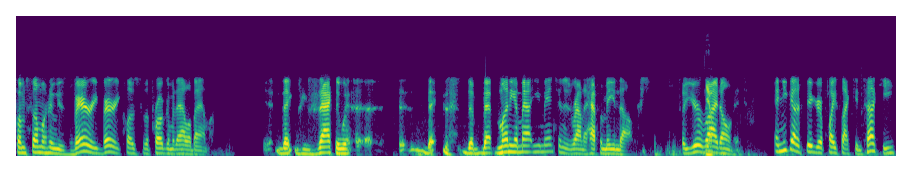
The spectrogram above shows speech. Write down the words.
from someone who is very very close to the program at Alabama. That's exactly what uh, the, the that money amount you mentioned is around a half a million dollars. So you're Yep. right on it. And you got to figure a place like Kentucky,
